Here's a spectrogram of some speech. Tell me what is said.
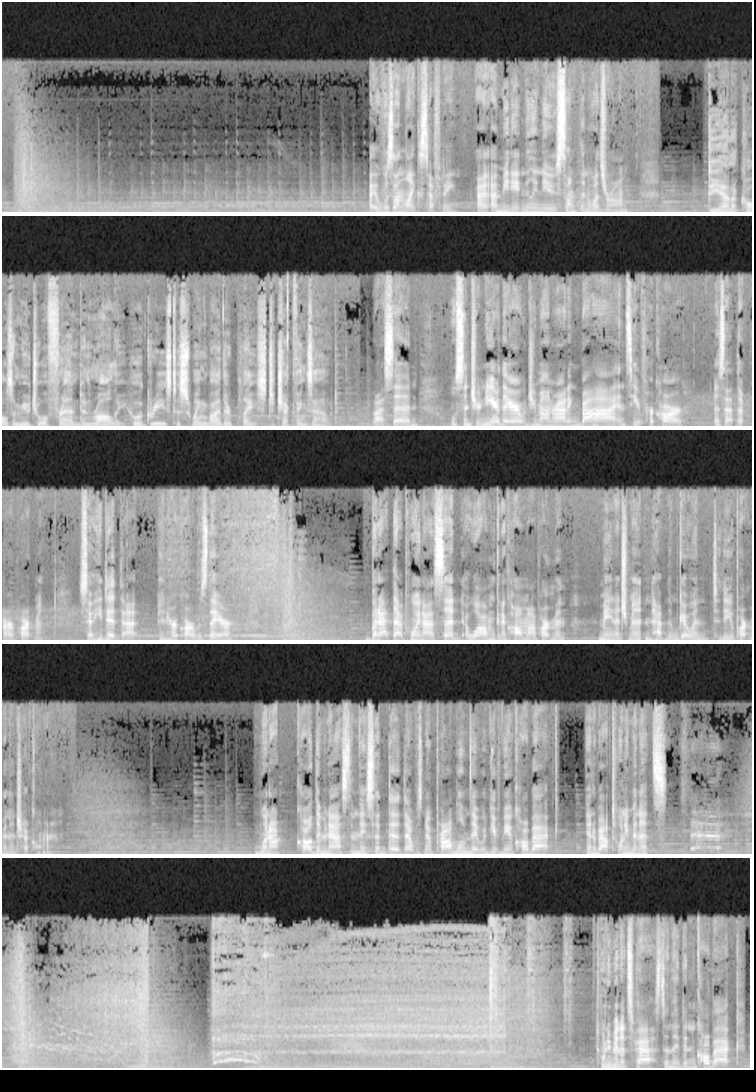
It was unlike Stephanie. I immediately knew something was wrong. Deanna calls a mutual friend in Raleigh who agrees to swing by their place to check things out. I said, Well, since you're near there, would you mind riding by and see if her car is at the, our apartment? So he did that, and her car was there. But at that point, I said, Well, I'm going to call my apartment management and have them go into the apartment and check on her. When I called them and asked them, they said that that was no problem. They would give me a call back in about 20 minutes. Twenty minutes passed and they didn't call back.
